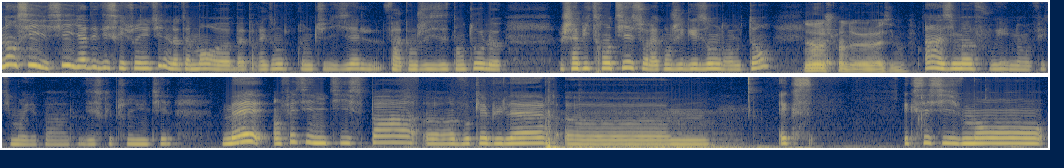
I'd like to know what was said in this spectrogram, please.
non, si, si, il y a des descriptions inutiles, notamment, euh, bah, par exemple, comme tu disais, le- enfin, comme je disais tantôt, le, le chapitre entier sur la conjugaison dans le temps. Non, non, je parle de Asimov. Ah, Asimov, oui, non, effectivement, il n'y a pas de description inutile. Mais en fait, il n'utilise pas euh, un vocabulaire euh, ex- excessivement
